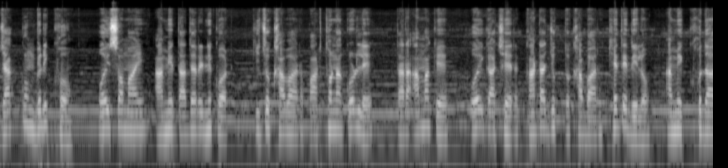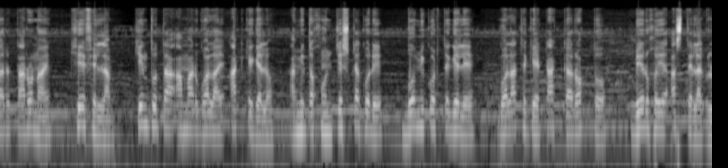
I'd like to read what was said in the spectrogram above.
জাক্কুম বৃক্ষ। ওই সময় আমি তাদের নিকট কিছু খাবার প্রার্থনা করলে তারা আমাকে ওই গাছের কাঁটাযুক্ত খাবার খেতে দিল। আমি ক্ষুধার তাড়নায় খেয়ে ফেললাম, কিন্তু তা আমার গলায় আটকে গেল। আমি তখন চেষ্টা করে বমি করতে গেলে গলা থেকে টাটকা রক্ত বের হয়ে আসতে লাগল।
